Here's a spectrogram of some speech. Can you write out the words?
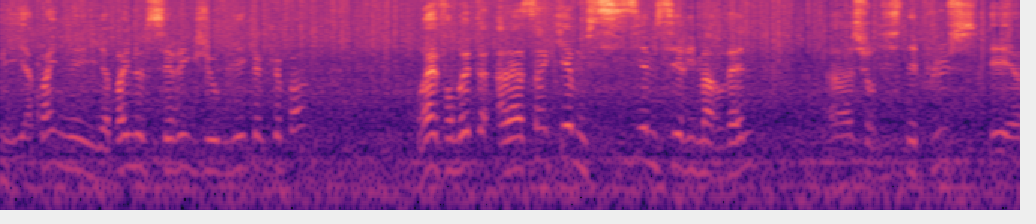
mais il n'y a, pas une, a pas une autre série que j'ai oublié quelque part? Bref, on doit être à la cinquième ou sixième série Marvel euh, sur Disney Plus et, euh,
